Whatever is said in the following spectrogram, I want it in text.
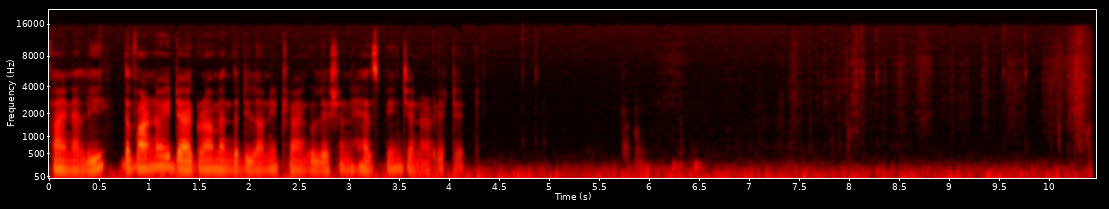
Finally, the Voronoi diagram and the Delaunay triangulation has been generated.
